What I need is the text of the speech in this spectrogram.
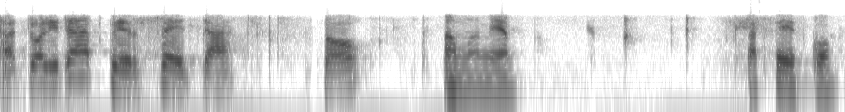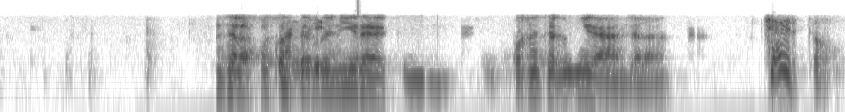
Attualità perfetta, no? Mamma mia, pazzesco. Angela, posso Quando intervenire? Posso intervenire Angela? Certo.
